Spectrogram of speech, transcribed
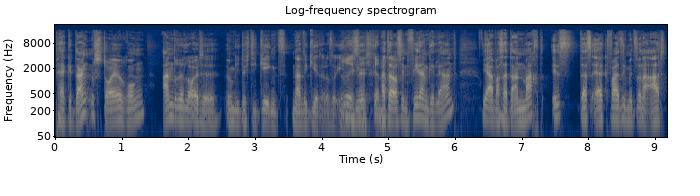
per Gedankensteuerung andere Leute irgendwie durch die Gegend navigiert oder so ähnlich. Richtig, ne? genau. Hat er aus den Fehlern gelernt. Ja, was er dann macht, ist, dass er quasi mit so einer Art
